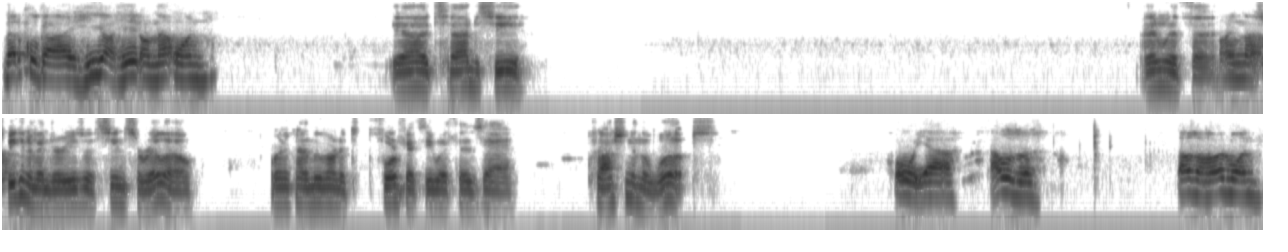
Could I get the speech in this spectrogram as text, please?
medical guy he got hit on that one. Yeah, it's sad to see. And then with uh, speaking of injuries, with Sean Cirillo, we're gonna kind of move on to 450 with his uh, crashing in the whoops. Oh yeah, that was a that was a hard one.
